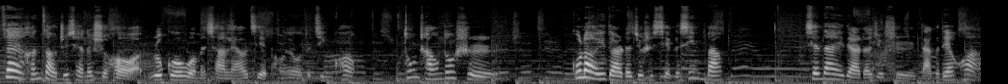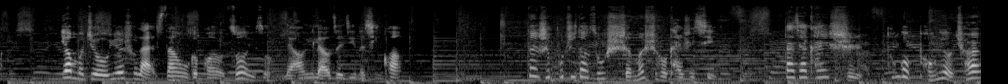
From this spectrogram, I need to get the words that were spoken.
在很早之前的时候啊，如果我们想了解朋友的近况，通常都是古老一点的，就是写个信吧；现代一点的，就是打个电话，要么就约出来三五个朋友坐一坐，聊一聊最近的情况。但是不知道从什么时候开始起，大家开始通过朋友圈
